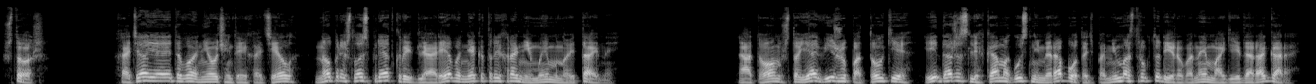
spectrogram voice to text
Что ж, хотя я этого не очень-то и хотел, но пришлось приоткрыть для Орева некоторые хранимые мной тайны. О том, что я вижу потоки и даже слегка могу с ними работать, помимо структурированной магии Дарагара.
